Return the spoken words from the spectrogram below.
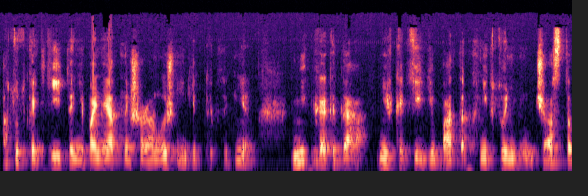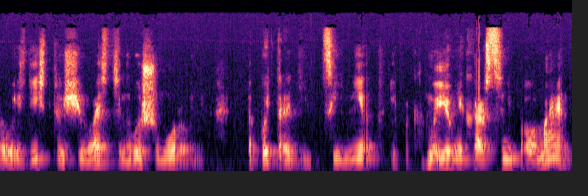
а тут какие-то непонятные шаромышники. Нет, никогда, ни в каких дебатах никто не участвовал из действующей власти на высшем уровне. Такой традиции нет. И пока мы ее, мне кажется, не поломаем,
